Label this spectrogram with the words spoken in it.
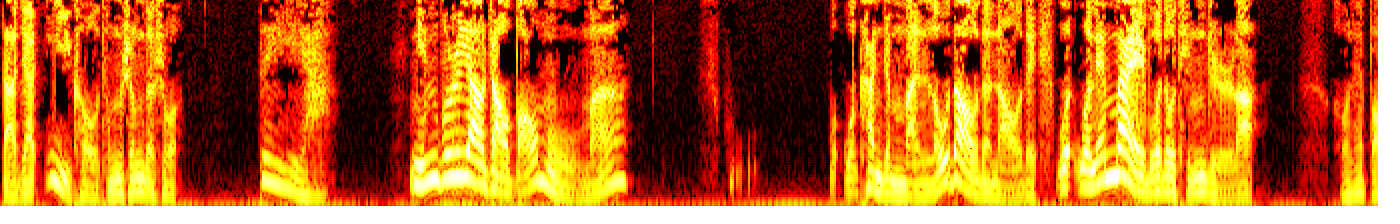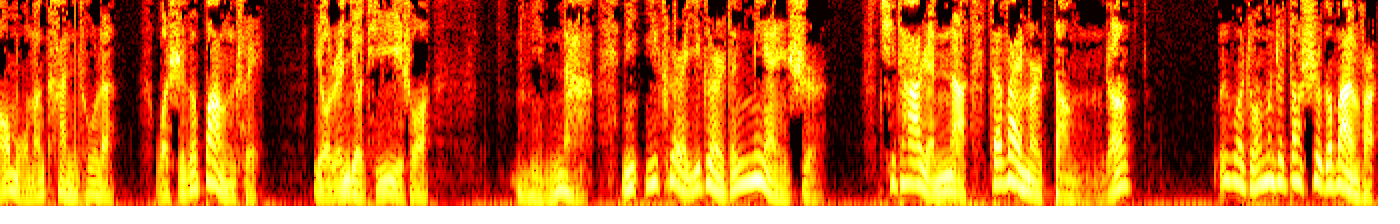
大家异口同声的说：“对呀，您不是要找保姆吗？”我我看着满楼道的脑袋，我我连脉搏都停止了。后来保姆们看出了我是个棒槌，有人就提议说。您呐，您一个一个的面试，其他人呢在外面等着。我琢磨这倒是个办法，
